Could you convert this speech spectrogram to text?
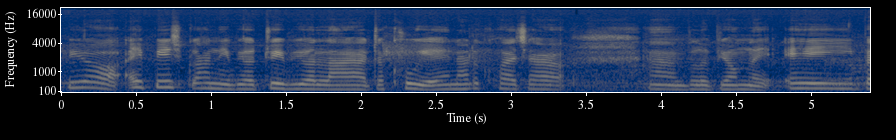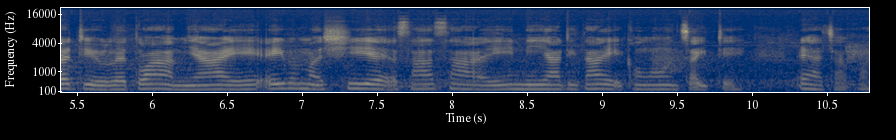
ပြီးတော့အဲ့ page ကနေပြီးတော့တွေ့ပြီးတော့လာတာတစ်ခုရယ်နောက်တစ်ခုကကျတော့ အမ်ဘယ်လိုပြောမလဲအဲ့ဘက်တွေကိုလည်းတွားရများရယ်အဲ့ဘက်မှာရှိရဲ့အစားအစာတွေနေရာဒေသတွေအကုန်လုံးကြိုက်တယ် အဲ့ဒါကြောင့်ပါ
